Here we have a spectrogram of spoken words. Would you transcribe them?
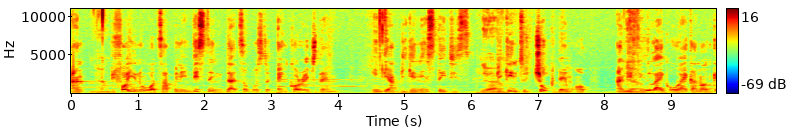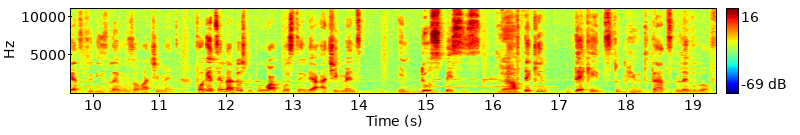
And Yeah. before you know what's happening, this thing that's supposed to encourage them in their beginning stages Yeah. begin to choke them up. And they Yeah. feel like, oh, I cannot get to these levels of achievement. Forgetting that those people who are posting their achievements in those spaces Yeah. have taken decades to build that level of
